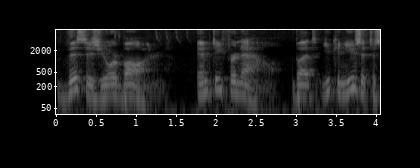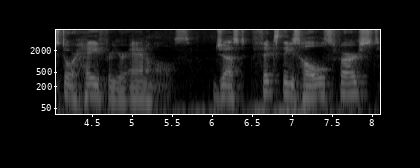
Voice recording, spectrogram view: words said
This is your barn, empty for now, but you can use it to store hay for your animals. Just fix these holes first,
